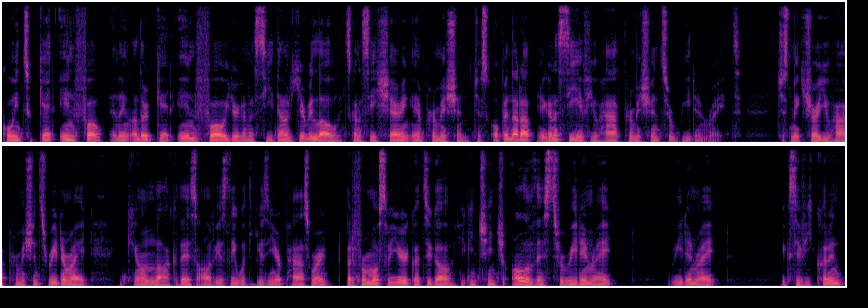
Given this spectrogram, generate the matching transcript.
go into get info and then under get info, you're gonna see down here below, it's gonna say sharing and permission. Just open that up. You're gonna see if you have permission to read and write. Just make sure you have permission to read and write. You can unlock this obviously with using your password, but for most of you, you're good to go. You can change all of this to read and write, read and write, because if you couldn't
